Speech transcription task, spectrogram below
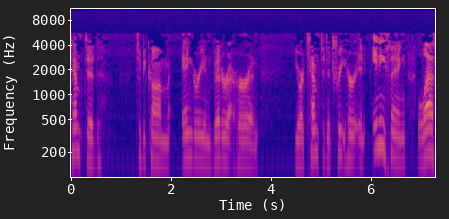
tempted to become angry and bitter at her and you are tempted to treat her in anything less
